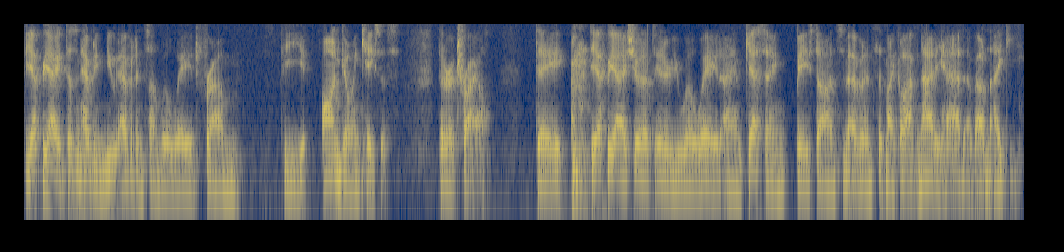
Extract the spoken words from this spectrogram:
the FBI doesn't have any new evidence on Will Wade from the ongoing cases that are at trial. They the FBI showed up to interview Will Wade. I am guessing based on some evidence that Michael Avenatti had about Nike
